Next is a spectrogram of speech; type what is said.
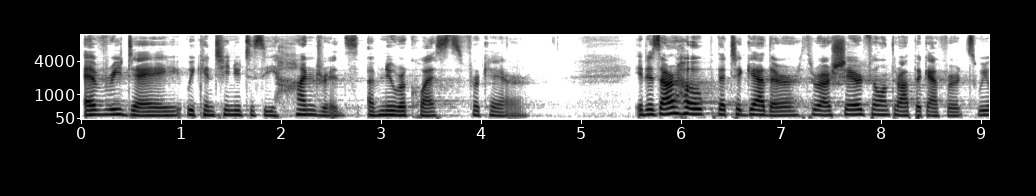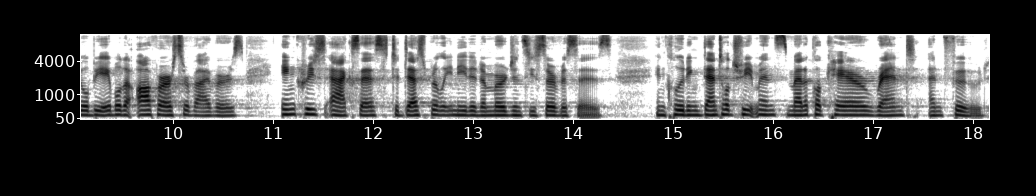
every day, we continue to see hundreds of new requests for care. It is our hope that together, through our shared philanthropic efforts, we will be able to offer our survivors increased access to desperately needed emergency services, including dental treatments, medical care, rent, and food.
